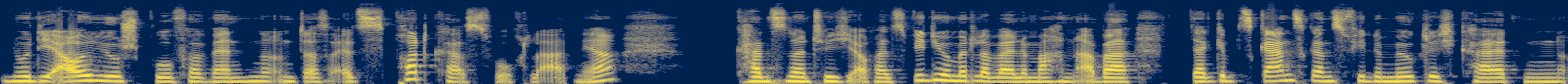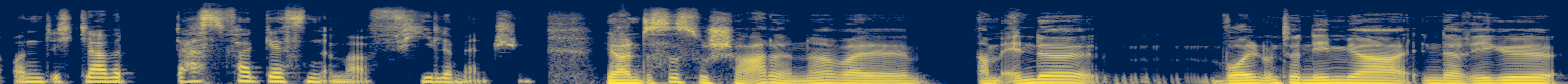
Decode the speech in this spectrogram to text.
nur die Audiospur verwenden und das als Podcast hochladen, ja. Kannst du natürlich auch als Video mittlerweile machen, aber da gibt's ganz, ganz viele Möglichkeiten und ich glaube, das vergessen immer viele Menschen. Ja, und das ist so schade, ne? Weil am Ende wollen Unternehmen ja in der Regel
